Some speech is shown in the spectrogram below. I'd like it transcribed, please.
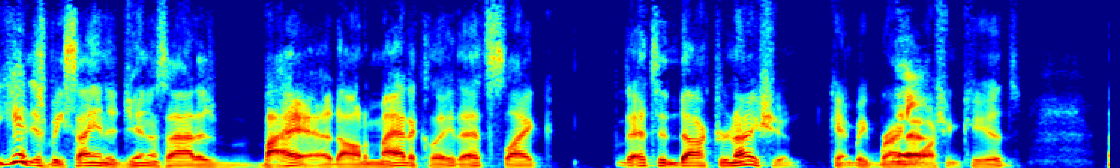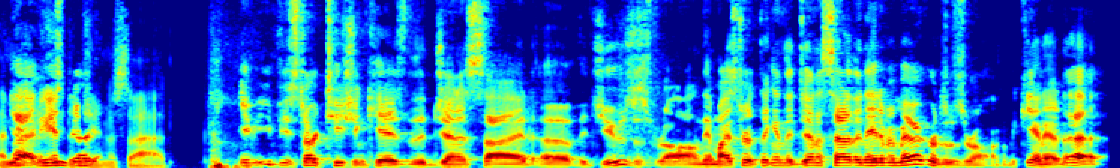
You can't just be saying that genocide is bad automatically. That's like that's indoctrination. Can't be brainwashing yeah. kids. They yeah, might be into start, genocide. If, if, you start teaching kids that the genocide of the Jews is wrong, they might start thinking the genocide of the Native Americans was wrong. We can't have that,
